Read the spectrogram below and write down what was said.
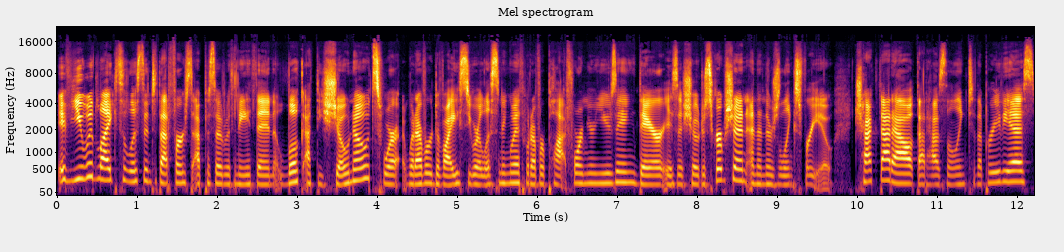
If you would like to listen to that first episode with Nathan, look at the show notes where whatever device you are listening with, whatever platform you're using, there is a show description and then there's links for you. Check that out. That has the link to the previous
